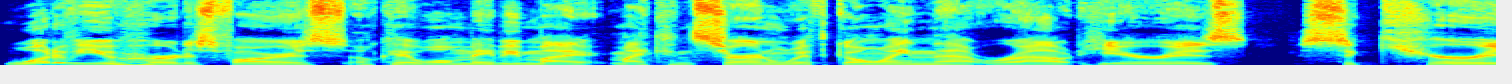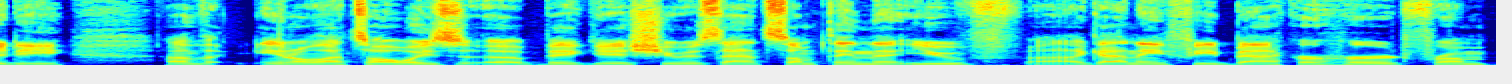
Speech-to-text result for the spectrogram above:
What have you heard as far as okay? Well, maybe my my concern with going that route here is security. Uh, you know, that's always a big issue. Is that something that you've uh, gotten any feedback or heard from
